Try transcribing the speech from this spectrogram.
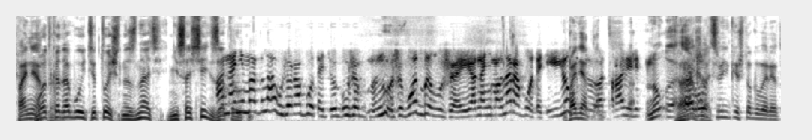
Понятно. Вот когда будете точно знать, не сосите за Она труп. не могла уже работать, уже, ну, живот был уже, и она не могла работать. и Ее Понятно. отправили. Ну, а родственники что говорят?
